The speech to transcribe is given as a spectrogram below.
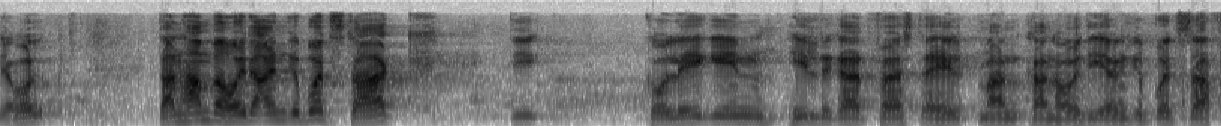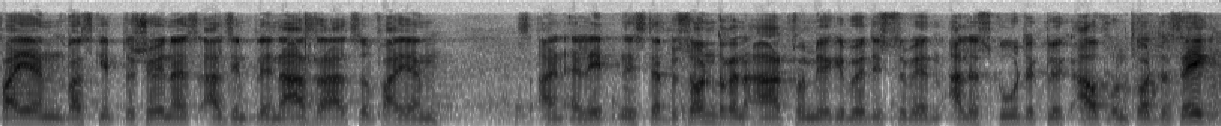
Jawohl. Dann haben wir heute einen Geburtstag. Die Kollegin Hildegard Förster-Heldmann kann heute ihren Geburtstag feiern. Was gibt es Schöneres, als im Plenarsaal zu feiern? Es ist ein Erlebnis der besonderen Art, von mir gewürdigt zu werden. Alles Gute, Glück auf und Gottes Segen.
